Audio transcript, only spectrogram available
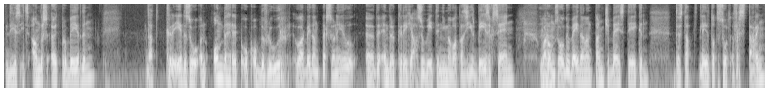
die eens iets anders uitprobeerden. Dat creëerde zo een onbegrip ook op de vloer, waarbij dan het personeel eh, de indruk kreeg, ja, ze weten niet meer wat ze hier bezig zijn. Waarom zouden wij dan een tandje bijsteken? Dus dat leidde tot een soort verstarring.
